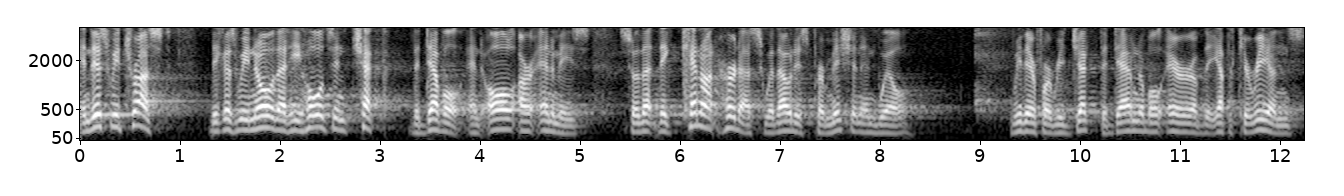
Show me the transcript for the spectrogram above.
In this we trust, because we know that He holds in check the devil and all our enemies so that they cannot hurt us without his permission and will. We therefore reject the damnable error of the Epicureans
